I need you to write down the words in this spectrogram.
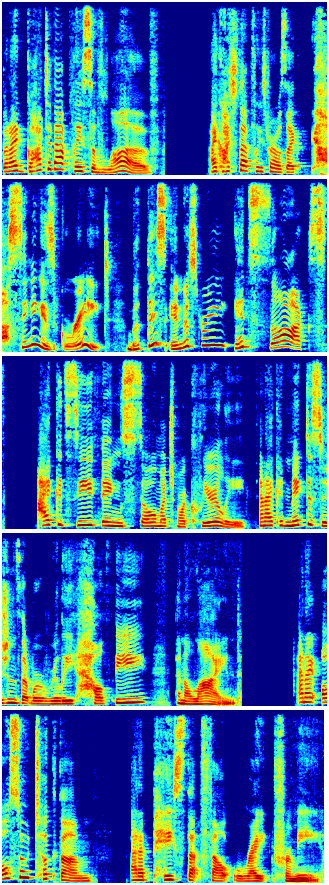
But i got to that place of love. I got to that place where i was like oh, singing is great but this industry it sucks. I could see things so much more clearly and I could make decisions that were really healthy and aligned. And I also took them at a pace that felt right for me.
